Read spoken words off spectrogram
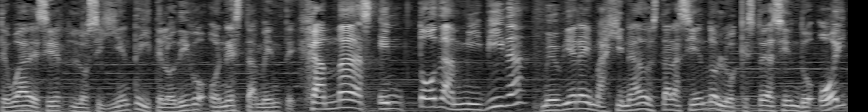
Te voy a decir lo siguiente y te lo digo honestamente. Jamás en toda mi vida me hubiera imaginado estar haciendo lo que estoy haciendo hoy,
